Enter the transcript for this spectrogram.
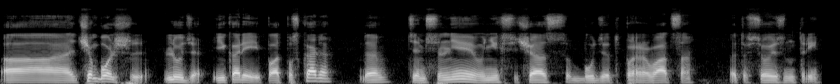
А, чем больше люди якорей поотпускали, да, тем сильнее у них сейчас будет прорываться это все изнутри,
